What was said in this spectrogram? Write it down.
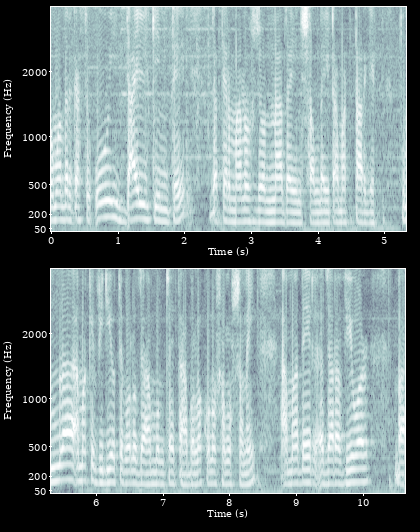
তোমাদের কাছে ওই ডাইল কিনতে যাতে আর মানুষজন না যায়, ইনশাল্লাহ, এটা আমার টার্গেট তোমরা আমাকে ভিডিওতে বলো, যা মন চায় তা বলো, কোনো সমস্যা নেই। আমাদের যারা ভিউয়ার বা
